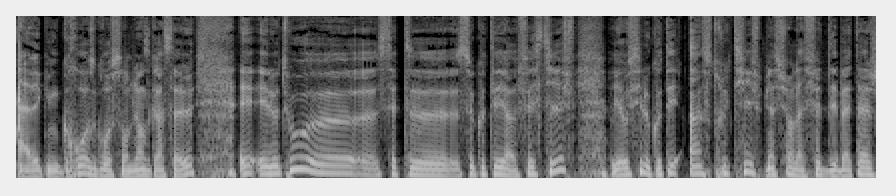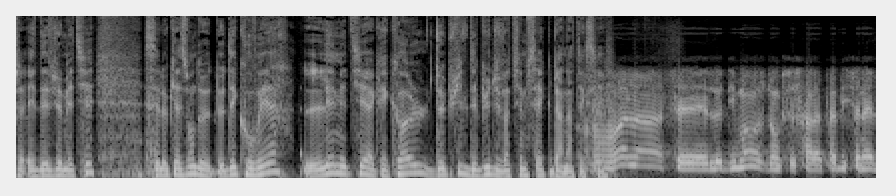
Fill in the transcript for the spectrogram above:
Avec une grosse, grosse ambiance grâce à eux. Et, le tout, cette, ce côté festif. Il y a aussi le côté instructif, bien sûr, la fête des battages et des vieux métiers. C'est l'occasion de, de, découvrir les métiers agricoles depuis le début du XXe siècle, Bernard Texier. Voilà, c'est le dimanche, donc ce sera la traditionnelle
